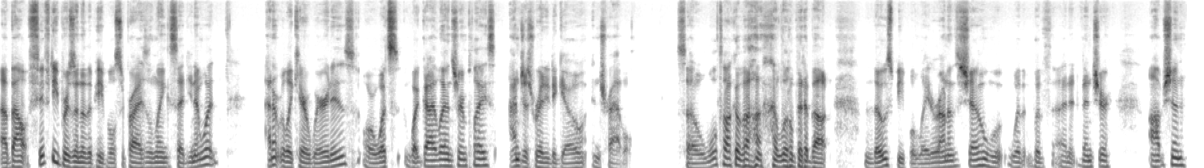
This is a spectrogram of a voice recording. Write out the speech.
About 50% of the people, surprisingly, said, you know what? I don't really care where it is or what's what guidelines are in place. I'm just ready to go and travel. So we'll talk about a little bit about those people later on in the show with with an adventure option.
